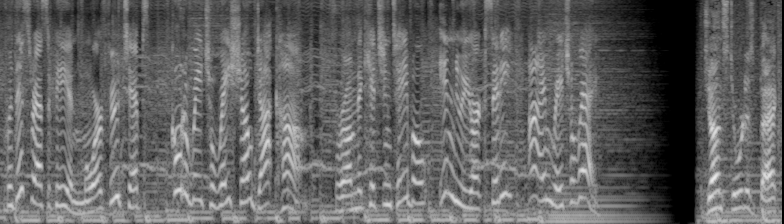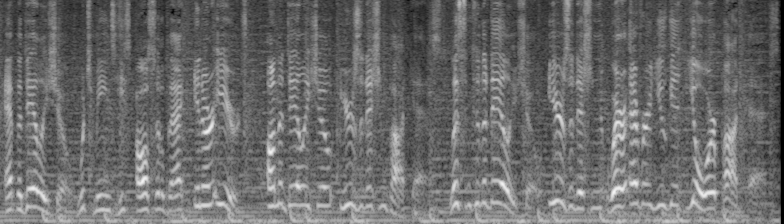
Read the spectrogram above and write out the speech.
For this recipe and more food tips, go to rachaelrayshow.com. From the kitchen table in New York City, I'm Rachael Ray. Jon Stewart is back at The Daily Show, which means he's also back in our ears on The Daily Show Ears Edition podcast. Listen to The Daily Show Ears Edition wherever you get your podcast.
